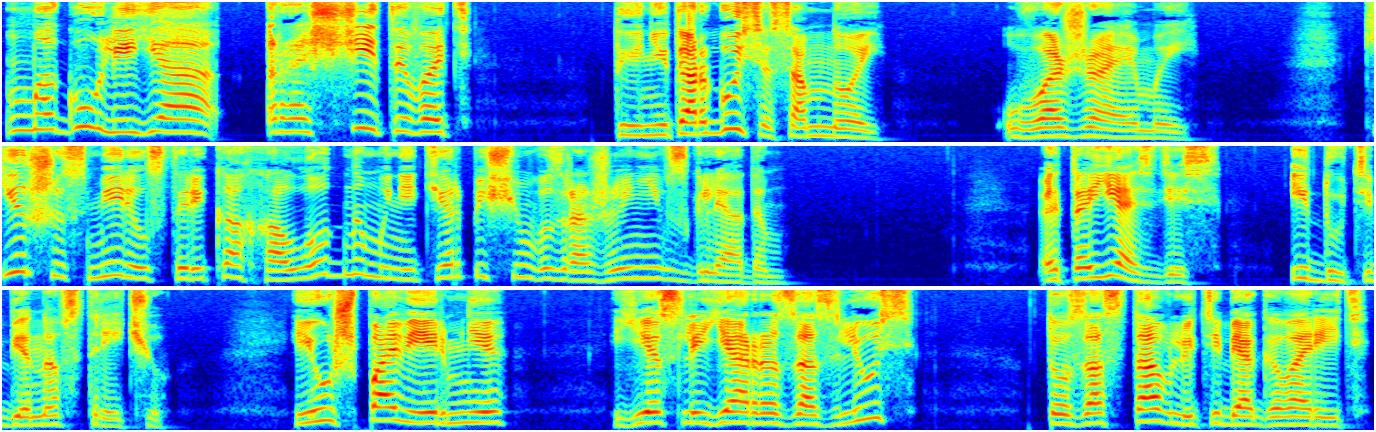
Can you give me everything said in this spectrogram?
«Могу ли я рассчитывать...» «Ты не торгуйся со мной, уважаемый!» Кирши смерил старика холодным и нетерпящим возражений взглядом. «Это я здесь иду тебе навстречу. И уж поверь мне, если я разозлюсь, то заставлю тебя говорить,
